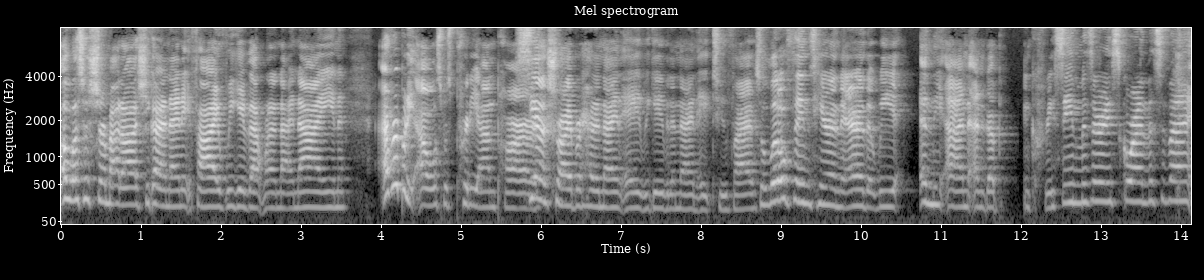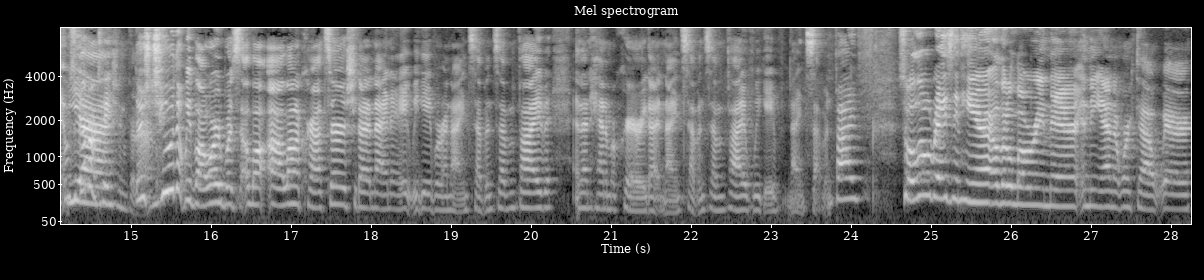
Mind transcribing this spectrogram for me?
Alyssa Shermetta, she got a 985. We gave that one a 99. Everybody else was pretty on par. Sienna Schreiber had a nine eight. We gave it a nine eight two five. So little things here and there that we, in the end, ended up increasing Missouri's score on this event. It was a good rotation for them. There's two that we lowered was Al- uh, Alana Kratzer. She got a 9.8. We gave her a 9.775. And then Hannah McCrary got a 9.775. We gave 9.75. So a little raising here, a little lowering there. In the end, it worked out where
